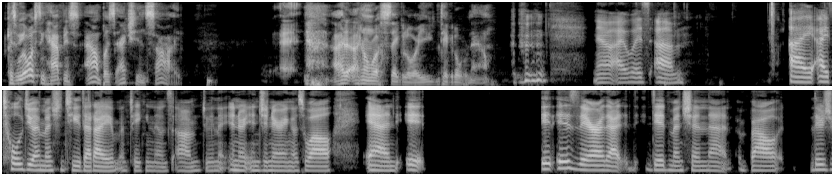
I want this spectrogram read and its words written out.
Because we always think happiness is out, but it's actually inside. I, I don't know what to say, Gloria. You can take it over now. no, I was um I I told you I mentioned to you that I am taking those um doing the inner engineering as well. And it it is there that did mention that about there's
